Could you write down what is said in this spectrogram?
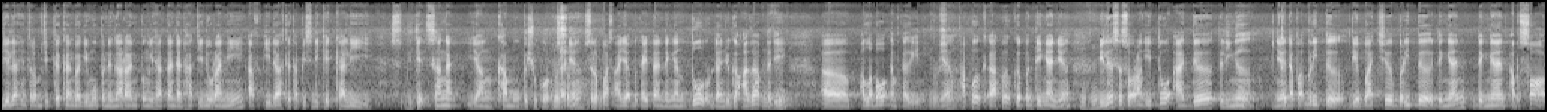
dialah yang telah menciptakan bagimu pendengaran, penglihatan dan hati nurani, afidah tetapi sedikit kali, sedikit sangat yang kamu bersyukur. Ustaz ya. Selepas ayat berkaitan dengan dur dan juga azab mm-hmm. tadi, uh, Allah bawakan perkara ini ya. Apa apa kepentingannya? Mm-hmm. Bila seseorang itu ada telinga, ya Betul. dapat berita, dia baca berita dengan dengan absar,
